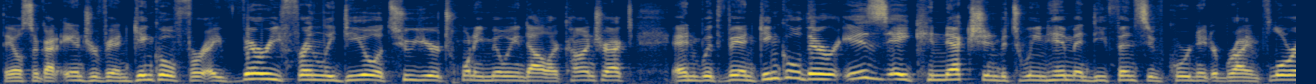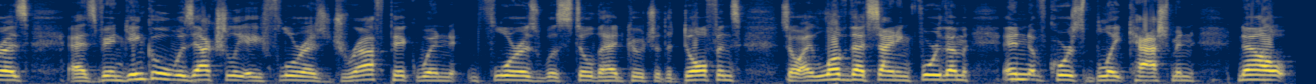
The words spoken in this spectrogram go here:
They also got Andrew Van Ginkel for a very friendly deal, a two-year, $20 million contract. And with Van Ginkel, there is a connection between him and defensive coordinator Brian Flores, as Van Ginkel was actually a Flores draft pick when Flores was still the head coach of the Dolphins. So I love that signing for them. And of course, Blake Cashman. Now,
